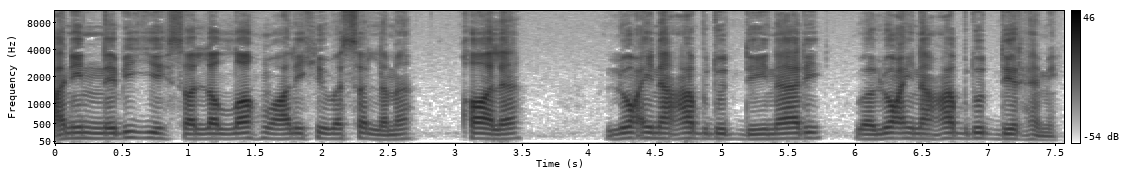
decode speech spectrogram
Anin nebiyyi sallallahu aleyhi ve selleme kâle lu'ine abdud dinari ve lu'ine abdud dirhemi.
